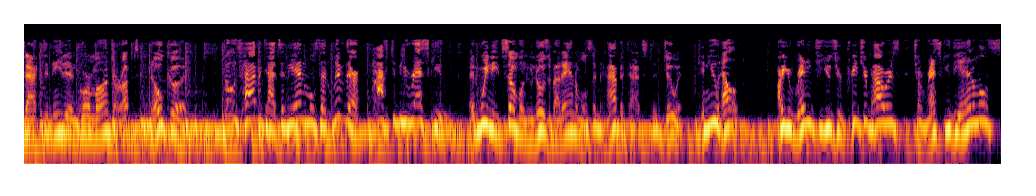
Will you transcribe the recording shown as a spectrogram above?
Zach, Donita, and Gourmand are up to no good. Those habitats and the animals that live there have to be rescued. And we need someone who knows about animals and habitats to do it. Can you help? Are you ready to use your creature powers to rescue the animals?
